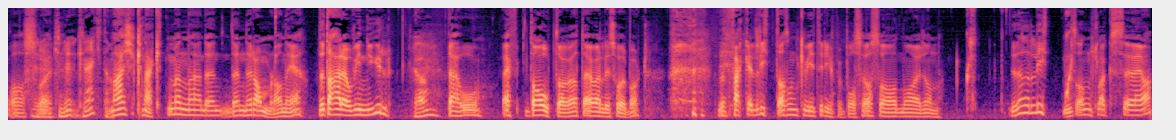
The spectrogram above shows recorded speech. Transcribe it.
Knekt den? Nei, ikke knekt den, men eh, den, den ramla ned. Dette her er jo vinyl. Ja. Det er jo jeg, Da oppdaga jeg at det er veldig sårbart. Det fikk en lita sånn hvit ripe på seg, og så nå er det sånn Det er en liten sånn slags eh, Ja,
